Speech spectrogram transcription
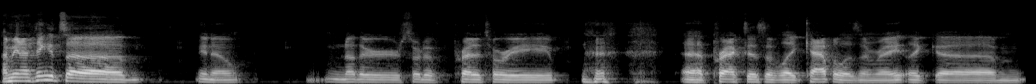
I mean, I think it's a you know another sort of predatory uh, practice of like capitalism, right? Like um,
